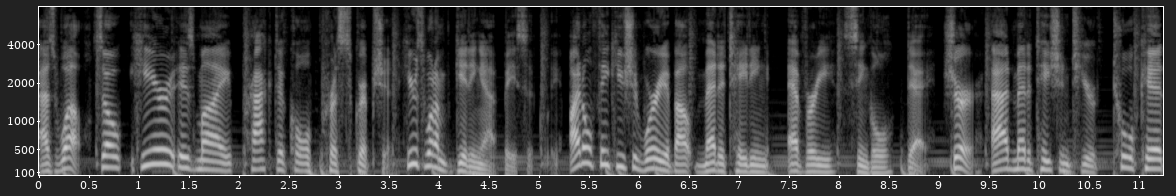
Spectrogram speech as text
as well. So here is my practical prescription. Here's what I'm getting at basically. I don't think you should worry about meditating every single day. Sure, add meditation to your toolkit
